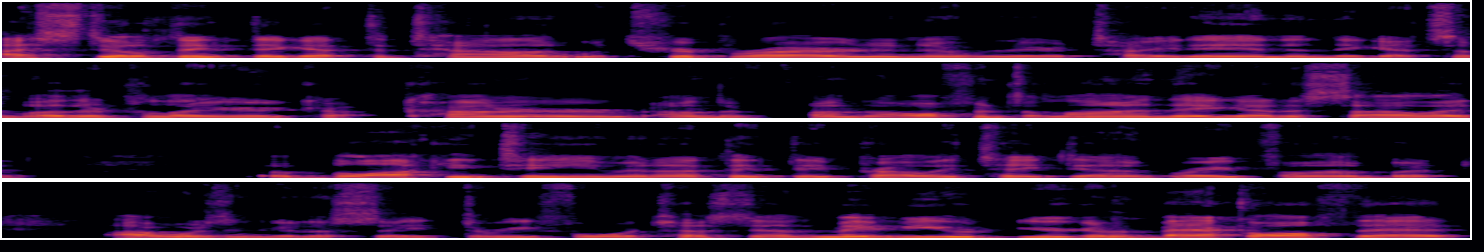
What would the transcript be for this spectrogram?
I still think they got the talent with Trip Riordan over there tight end, and they got some other player Connor on the on the offensive line. They got a solid uh, blocking team, and I think they probably take down Grapevine. But I wasn't going to say three, four touchdowns. Maybe you're you're going to back off that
